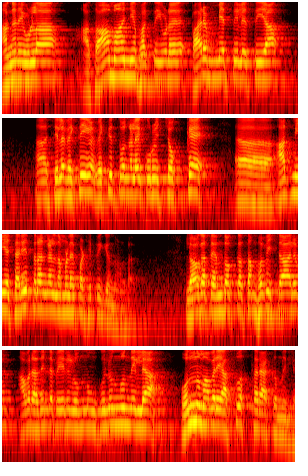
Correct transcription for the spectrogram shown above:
അങ്ങനെയുള്ള അസാമാന്യ ഭക്തിയുടെ പാരമ്യത്തിലെത്തിയ ചില വ്യക്തി വ്യക്തിത്വങ്ങളെക്കുറിച്ചൊക്കെ ആത്മീയ ചരിത്രങ്ങൾ നമ്മളെ പഠിപ്പിക്കുന്നുണ്ട്. ലോകത്ത് എന്തൊക്കെ സംഭവിച്ചാലും അവരതിന്റെ പേരിൽ ഒന്നും കുലുങ്ങുന്നില്ല ഒന്നും അവരെ അസ്വസ്ഥരാക്കുന്നില്ല.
